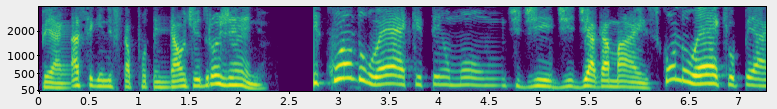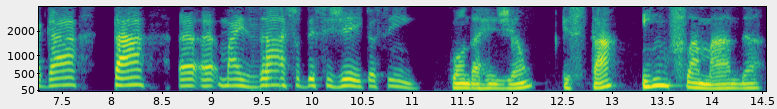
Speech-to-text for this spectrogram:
pH significa potencial de hidrogênio. E quando é que tem um monte de, de, de H+, quando é que o pH está uh, eh, uh, eh, mais ácido desse jeito assim? Quando a região está inflamada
